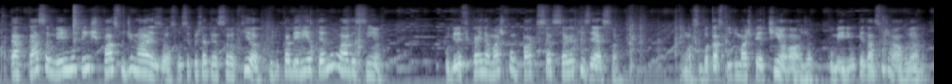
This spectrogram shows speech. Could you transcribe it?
a carcaça mesmo tem espaço demais, ó. Se você prestar atenção aqui, ó, tudo caberia até num lado assim, ó. Poderia ficar ainda mais compacto se a SEGA quisesse, ó. ó se botasse tudo mais pertinho, ó, já comeria um pedaço já, ó, tá vendo?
